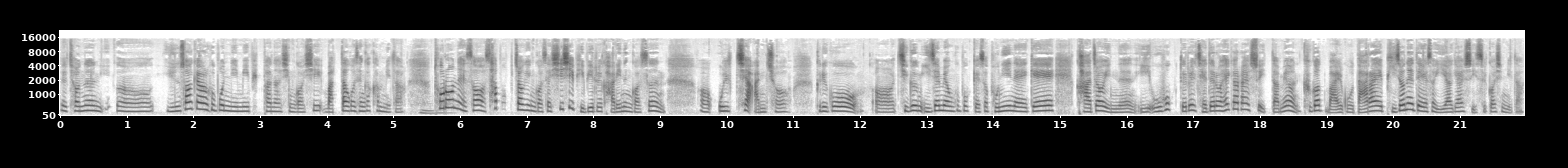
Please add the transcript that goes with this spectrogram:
네, 저는 어 윤석열 후보님이 비판하신 것이 맞다고 생각합니다. 음. 토론에서 사법적인 것에 시시비비를 가리는 것은 어, 옳지 않죠. 그리고 어, 지금 이재명 후보께서 본인에게 가져 있는 이 의혹들을 제대로 해결할 수 있다면 그것 말고 나라의 비전에 대해서 이야기할 수 있을 것입니다.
